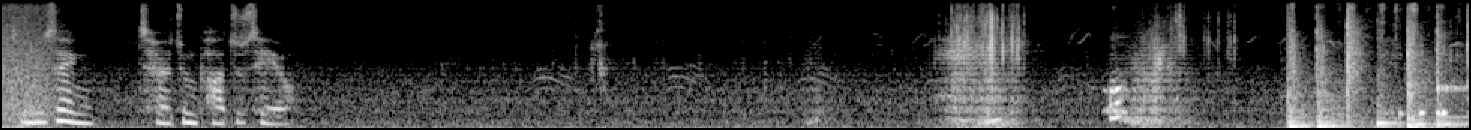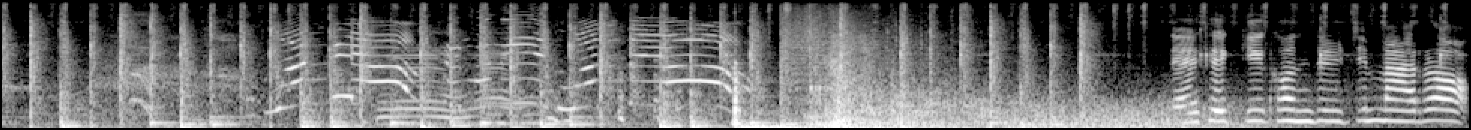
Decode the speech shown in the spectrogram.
동생 잘 좀 봐주세요. 내 새끼 건들지 말어.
